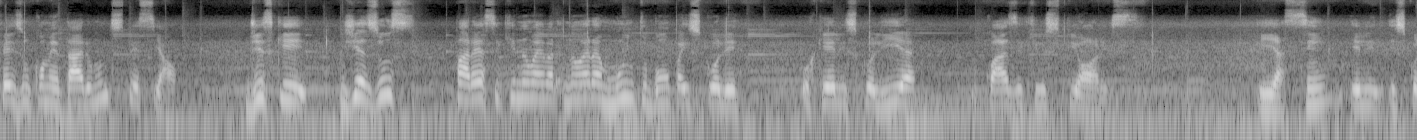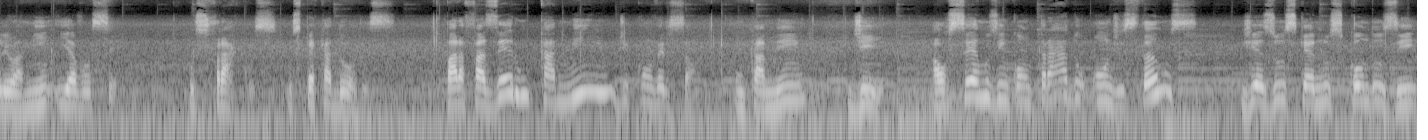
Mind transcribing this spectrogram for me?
fez um comentário muito especial. Diz que Jesus parece que não era, não era muito bom para escolher, porque ele escolhia quase que os piores. E assim ele escolheu a mim e a você, os fracos, os pecadores, para fazer um caminho de conversão, um caminho de, ao sermos encontrados onde estamos, Jesus quer nos conduzir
